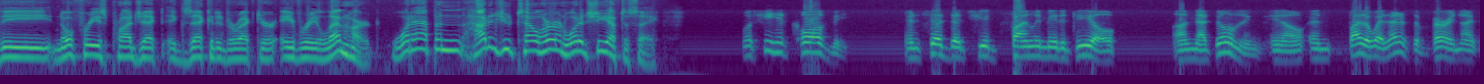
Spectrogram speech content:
the No Freeze Project executive director, Avery Lenhart. What happened? How did you tell her, and what did she have to say? Well, she had called me and said that she had finally made a deal on that building, you know. And by the way, that is a very nice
